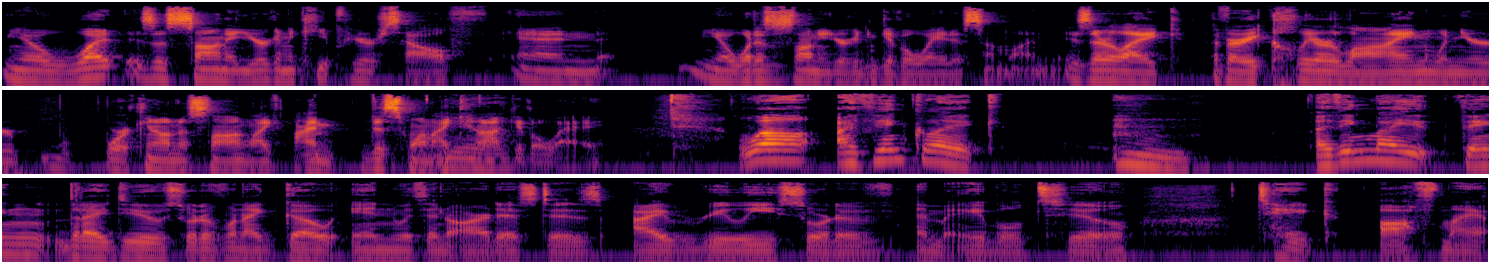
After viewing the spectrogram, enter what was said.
You know, what is a song that you're going to keep for yourself, and you know, what is a song that you're going to give away to someone? Is there like a very clear line when you're working on a song, like I'm this one I cannot give away? Well, I think like I think my thing that I do sort of when I go in with an artist is I really sort of am able to take off my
